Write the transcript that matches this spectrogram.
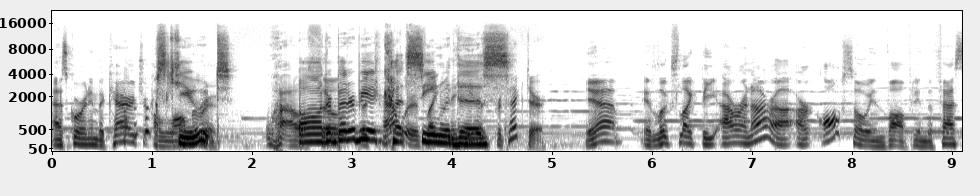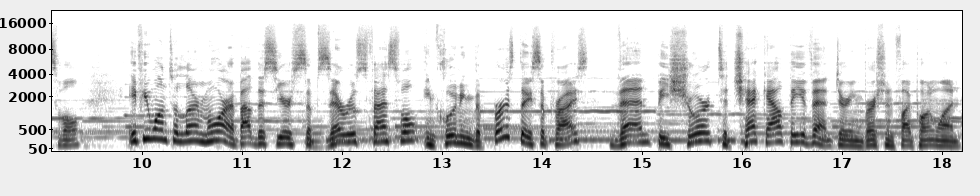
escorting the carriage Looks along the route. cute. Wow. Oh, there better be the a cutscene like with Nahida's this. Protector. Yeah, it looks like the Aranara are also involved in the festival. If you want to learn more about this year's Sabzeruz festival, including the birthday surprise, then be sure to check out the event during version 5.1.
